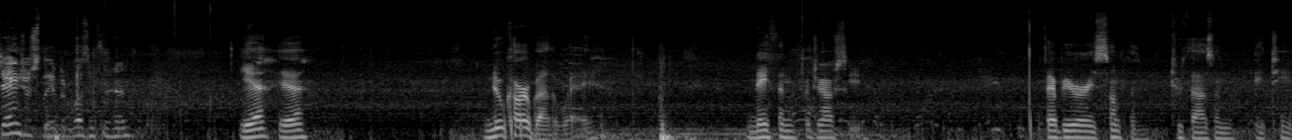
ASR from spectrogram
dangerously if it wasn't for him. Yeah, yeah. New car, by the way. Nathan Fajowski. February something, 2018.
